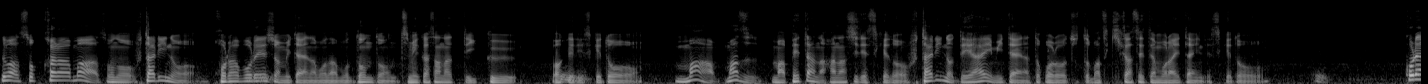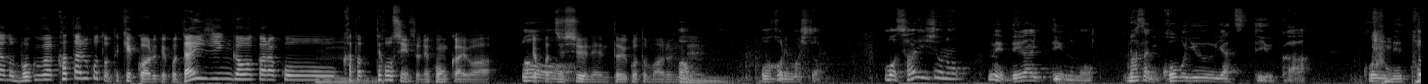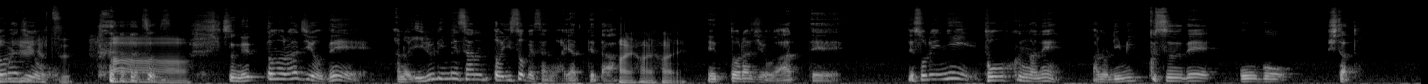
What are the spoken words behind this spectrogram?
でまあそこからまあその2人のコラボレーションみたいなものはもうどんどん積み重なっていくわけですけど、まあまずまあベタな話ですけど2人の出会いみたいなところをちょっとまず聞かせてもらいたいんですけど。これあの僕が語ることって結構あるってこう大臣側からこう語ってほしいんですよね今回は。あやっぱ10周年ということもあるんで。あ分かりました。もう最初のね出会いっていうのもまさにこういうやつっていうかこういうネットラジオ。こういうやつ？あ そうネットのラジオであのイルリメさんと磯部さんがやってた。あはいはいはいネットラジオがあってでそれに豆腐くんがねあのリミックスで応募したと、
